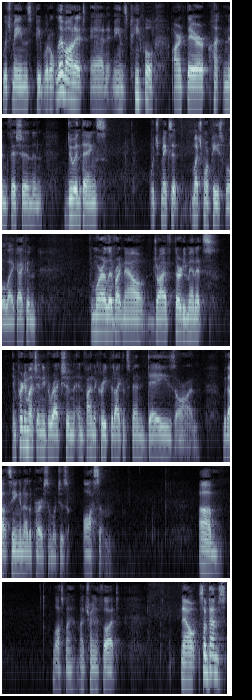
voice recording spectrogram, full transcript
which means people don't live on it, and it means people aren't there hunting and fishing and doing things, which makes it much more peaceful. Like I can, from where I live right now, drive 30 minutes in pretty much any direction and find a creek that I can spend days on without seeing another person, which is awesome. Um, lost my, my train of thought. Now, sometimes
